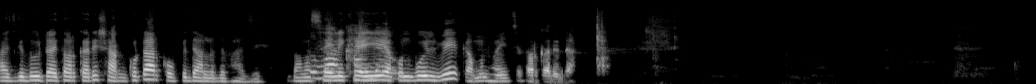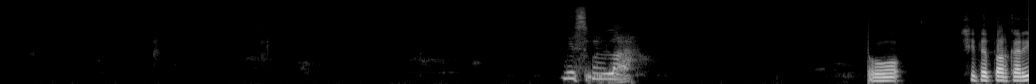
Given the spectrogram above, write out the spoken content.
আজকে দুইটাই তরকারি শাক গোটা আর কপি দিয়ে আলু দিয়ে ভাজি। আমার ছেলে খাই খেয়ে এখন বলবি কেমন হয়েছে তরকারিটা। তো শীতের তরকারি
